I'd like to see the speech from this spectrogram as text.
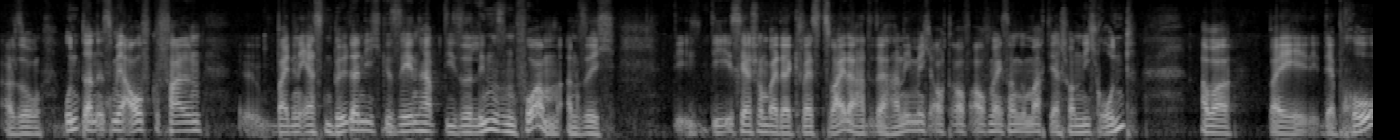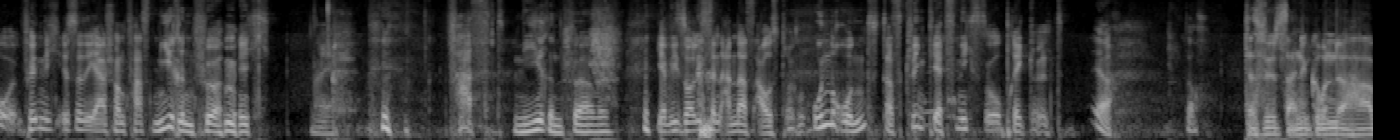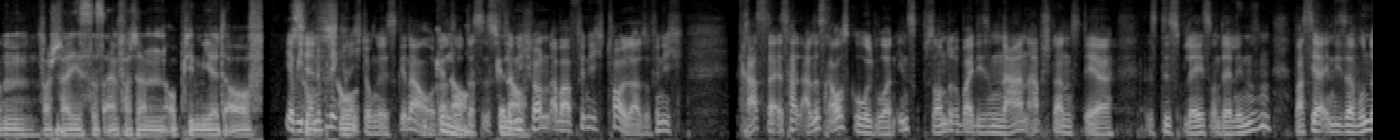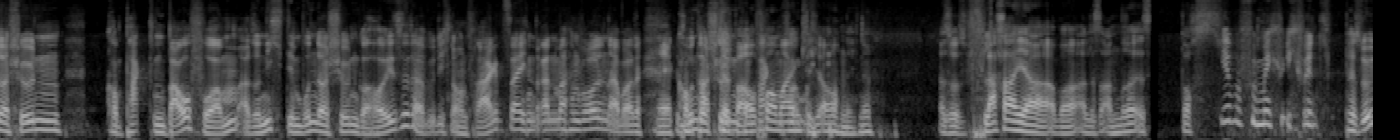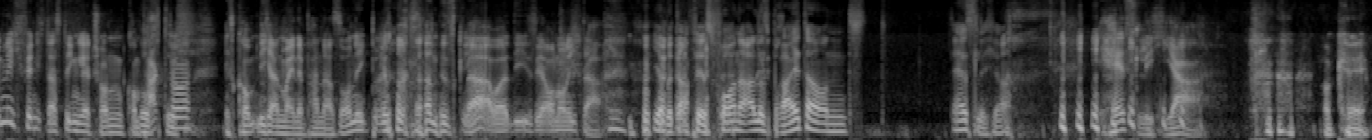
Also, und dann ist mir aufgefallen, äh, bei den ersten Bildern, die ich gesehen habe, diese Linsenform an sich, die, die ist ja schon bei der Quest 2, da hatte der Hanni mich auch darauf aufmerksam gemacht, ja schon nicht rund. Aber bei der Pro, finde ich, ist sie ja schon fast nierenförmig. Naja. fast. Nierenförmig. Ja, wie soll ich es denn anders ausdrücken? Unrund, das klingt jetzt nicht so prickelnd. Ja, doch. Das wird seine Gründe haben. Wahrscheinlich ist das einfach dann optimiert auf. Ja, wie so, deine Blickrichtung so. ist, genau. genau also das ist, genau. finde ich schon, aber finde ich toll. Also finde ich krass, da ist halt alles rausgeholt worden, insbesondere bei diesem nahen Abstand der, des Displays und der Linsen, was ja in dieser wunderschönen kompakten Bauform, also nicht dem wunderschönen Gehäuse, da würde ich noch ein Fragezeichen dran machen wollen, aber naja, kompakte Bauform eigentlich auch nicht, ne? Also flacher ja, aber alles andere ist doch. Ja, aber für mich, ich finde persönlich finde ich das Ding jetzt schon kompakter. Lustig. Es kommt nicht an meine Panasonic-Brille ran, ist klar, aber die ist ja auch noch nicht da. Ja, aber dafür ist vorne alles breiter und hässlicher. Hässlich, ja. Okay.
